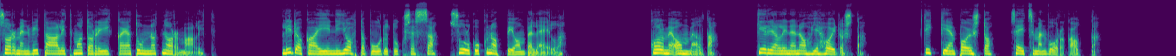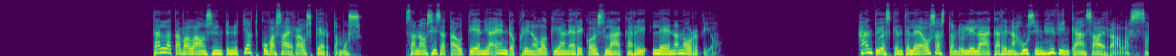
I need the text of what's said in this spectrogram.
Sormen vitaalit, motoriikka ja tunnot normaalit. Lidokaiini johtopuudutuksessa, sulku knoppiompeleilla. Kolme ommelta. Kirjallinen ohje hoidosta. Tikkien poisto seitsemän vuorokautta. Tällä tavalla on syntynyt jatkuva sairauskertomus, sanoo sisätautien ja endokrinologian erikoislääkäri Leena Norvio. Hän työskentelee osaston ylilääkärinä HUSin Hyvinkään sairaalassa.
